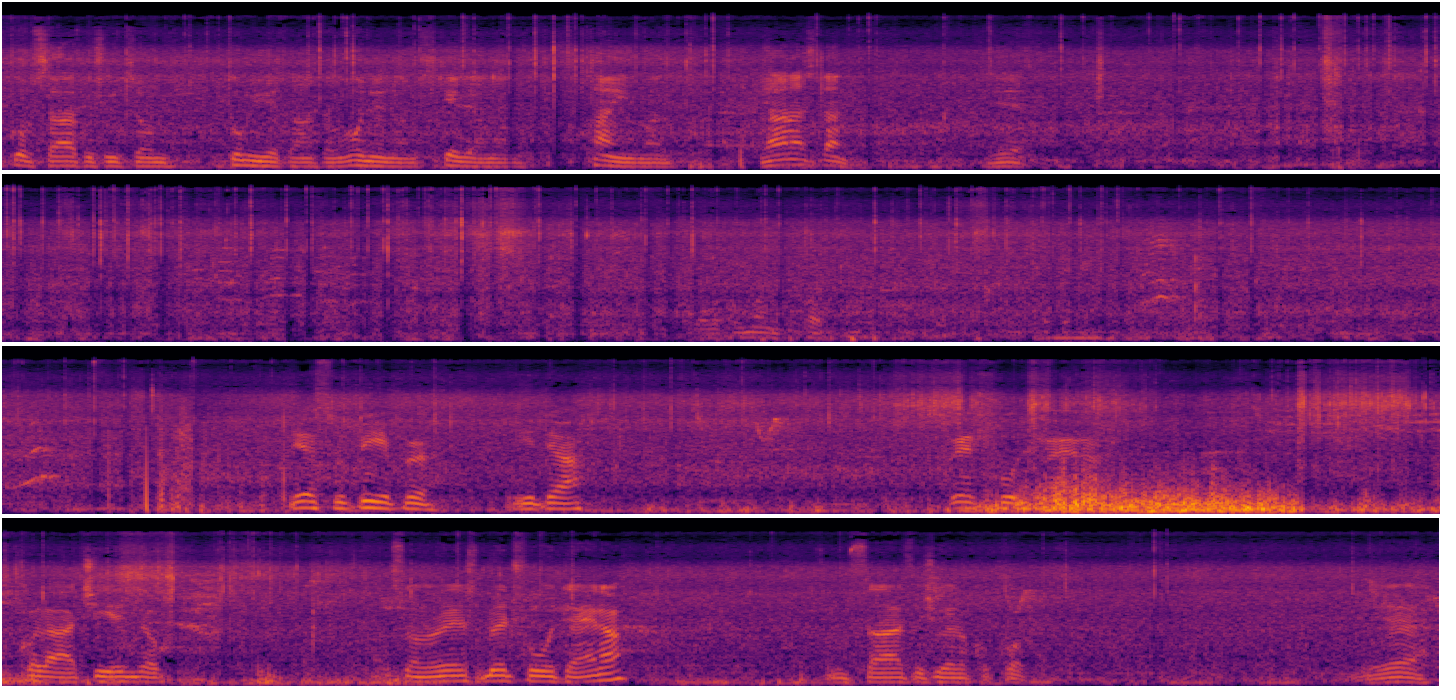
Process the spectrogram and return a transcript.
cook up saltfish with some yes, with people. Eat that. Breadfruit, man. Color change up. Some raised breadfruit, you know? Some saltfish we'll cook up. Yeah.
